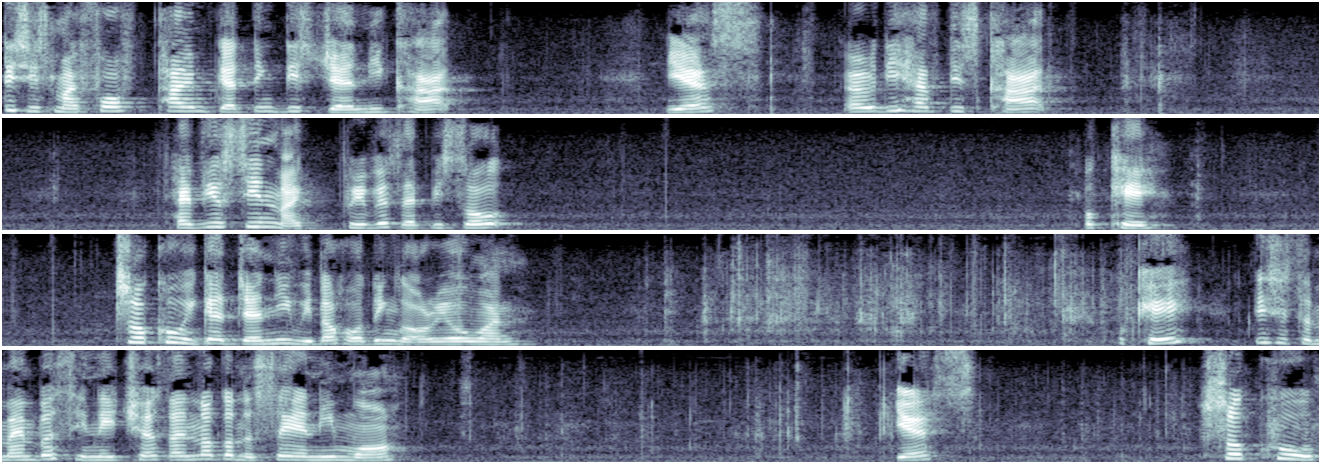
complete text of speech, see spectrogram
this is my fourth time getting this Jennie card. Yes, I already have this card. Have you seen my previous episode? Okay. So cool we get Jennie without holding the Oreo one. Okay, this is the member signatures. I'm not gonna say anymore. Yes. So cool.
